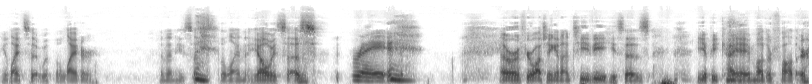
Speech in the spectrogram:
he lights it with the lighter, and then he says the line that he always says. Right. Or if you're watching it on TV, he says, "Yippee ki mother father."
